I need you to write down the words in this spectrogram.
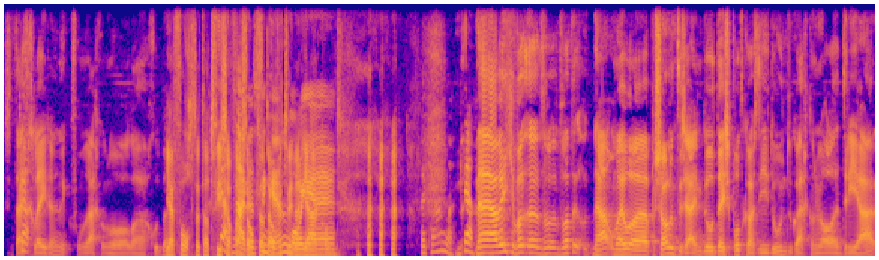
is een tijd ja. geleden. En ik vond het eigenlijk ook nog wel uh, goed bij. Jij volgt het advies ja, alvast nou, op dat, dat over 20 mooie, jaar komt. ja. Nou ja, weet je, wat, wat, nou, om heel persoonlijk te zijn. Ik bedoel, deze podcast die doen natuurlijk eigenlijk nu al drie jaar.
